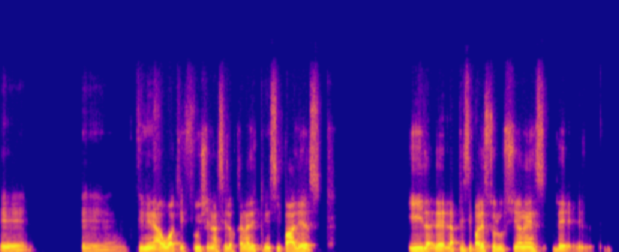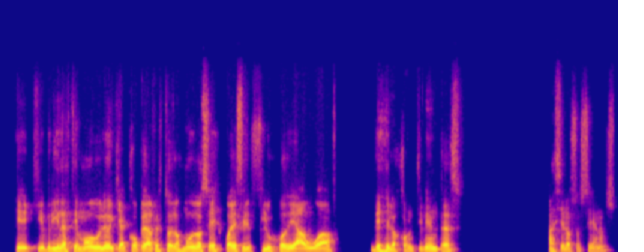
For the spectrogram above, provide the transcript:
eh, eh, tienen agua que fluyen hacia los canales principales, y las principales soluciones que, que, brinda este módulo y que acopla al resto de los módulos es cuál es el flujo de agua desde los continentes hacia los océanos.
